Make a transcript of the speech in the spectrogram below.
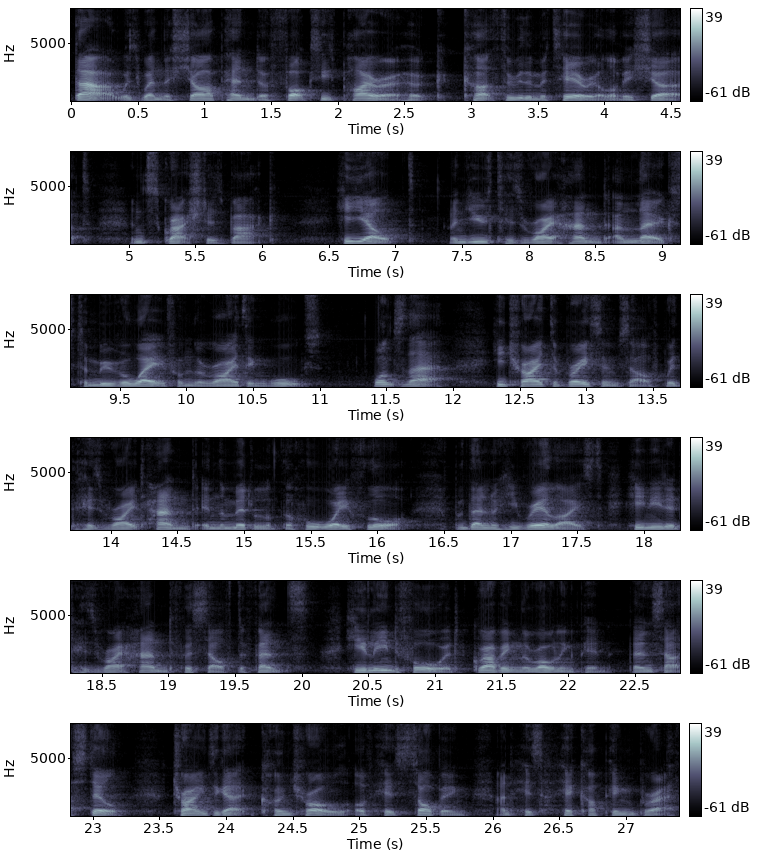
That was when the sharp end of Foxy's pirate hook cut through the material of his shirt and scratched his back. He yelped and used his right hand and legs to move away from the writhing walls. Once there, he tried to brace himself with his right hand in the middle of the hallway floor, but then he realized he needed his right hand for self defense. He leaned forward, grabbing the rolling pin, then sat still, trying to get control of his sobbing and his hiccuping breath.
